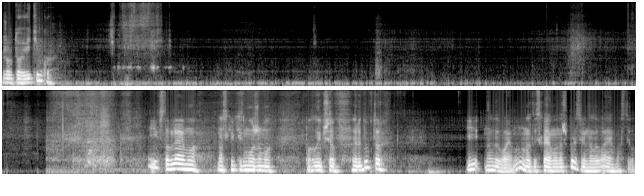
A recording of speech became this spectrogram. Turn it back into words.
жовтого відтінку. І вставляємо, наскільки зможемо, поглибше в редуктор і наливаємо. Ну, Натискаємо на шприц і наливає мастило.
